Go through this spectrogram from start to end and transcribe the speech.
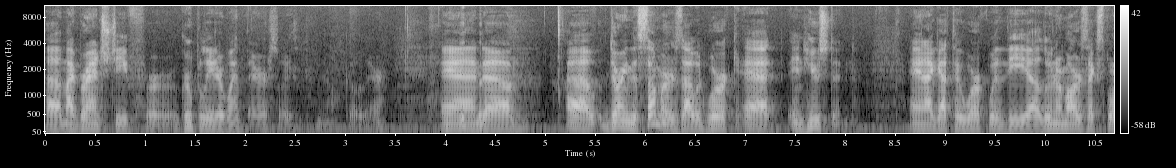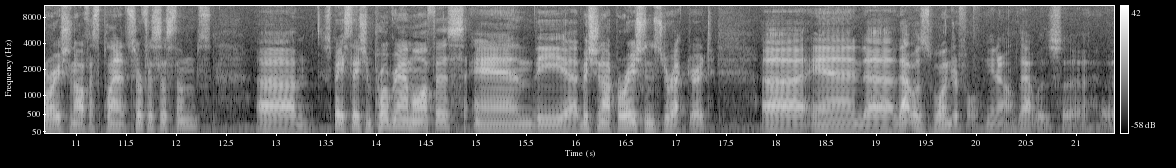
Uh, my branch chief or group leader went there, so he's, you know, go there. And uh, uh, during the summers, I would work at in Houston, and I got to work with the uh, Lunar Mars Exploration Office, Planet Surface Systems, um, Space Station Program Office, and the uh, Mission Operations Directorate. Uh, and uh, that was wonderful. You know, that was uh, uh,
